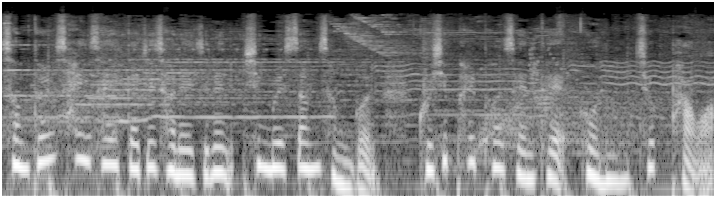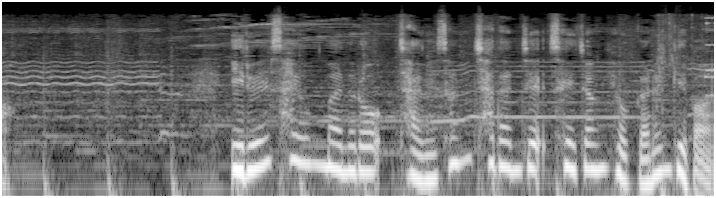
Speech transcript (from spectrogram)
솜털 사이사이까지 전해지는 식물성 성분 98%의 고농축 파워. 1회 사용만으로 자외선 차단제 세정 효과는 기본,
